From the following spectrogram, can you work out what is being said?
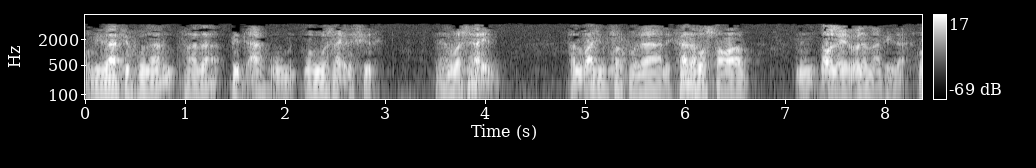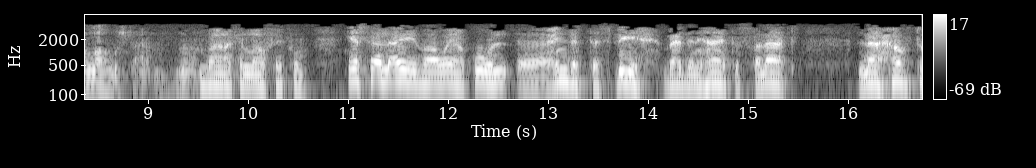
وبذات فلان فهذا بدعة ومن وسائل الشرك. من الوسائل. فالواجب ترك ذلك. هذا هو الصواب من قول العلماء في ذلك. والله المستعان. نعم. بارك الله فيكم. يسأل أيضا ويقول آه، عند التسبيح بعد نهاية الصلاة لاحظت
